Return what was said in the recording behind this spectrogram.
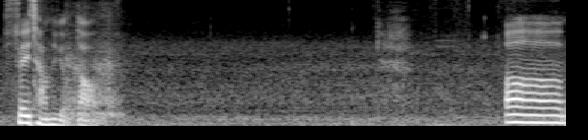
非常的有道理。呃。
